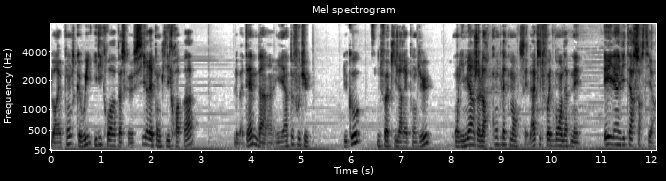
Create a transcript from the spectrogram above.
doit répondre que oui, il y croit, parce que s'il répond qu'il y croit pas, le baptême, ben, il est un peu foutu. Du coup, une fois qu'il a répondu, on l'immerge alors complètement, c'est là qu'il faut être bon en apnée, et il est invité à ressortir.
